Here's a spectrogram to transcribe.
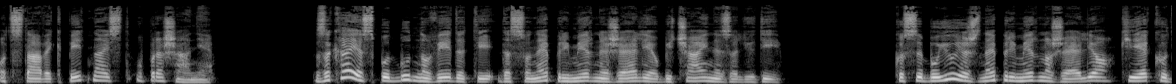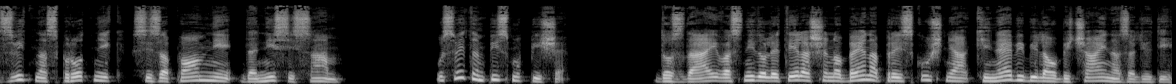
Odstavek 15. Vprašanje. Zakaj je spodbudno vedeti, da so neprimerne želje običajne za ljudi? Ko se bojuješ z neprimerno željo, ki je kot zvit nasprotnik, si zapomni, da nisi sam. V svetem pismu piše: Do zdaj vas ni doletela še nobena preizkušnja, ki ne bi bila običajna za ljudi.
